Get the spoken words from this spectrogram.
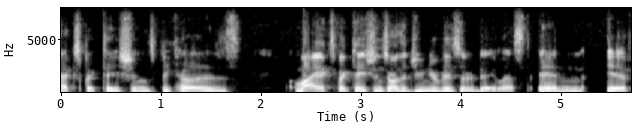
expectations because my expectations are the junior visitor day list. And if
